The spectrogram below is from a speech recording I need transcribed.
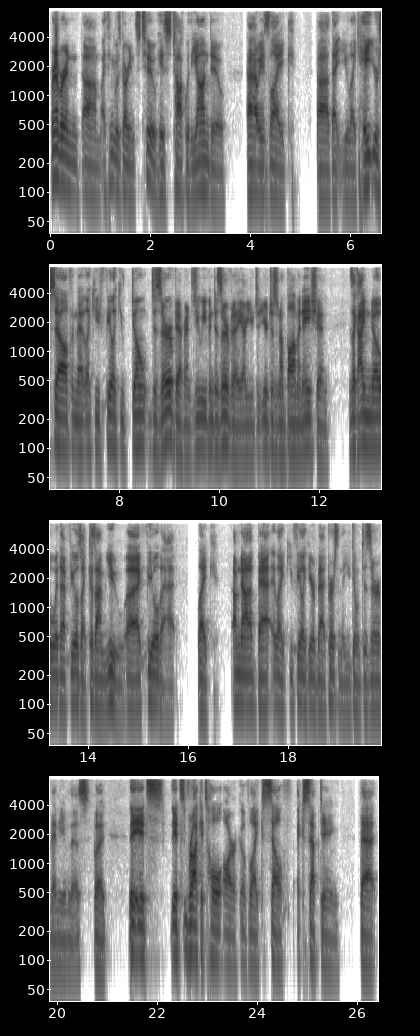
remember in um, I think it was Guardians 2, his talk with Yondu, how he's like uh, that you like hate yourself and that like you feel like you don't deserve to have friends. Do you even deserve it? Are you you're just an abomination? He's like, I know what that feels like because I'm you. Uh, I feel that. Like I'm not a bad like you feel like you're a bad person that you don't deserve any of this. But it's it's Rocket's whole arc of like self accepting that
